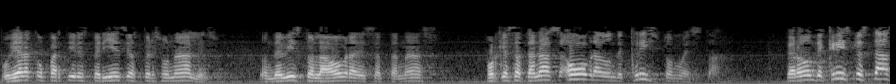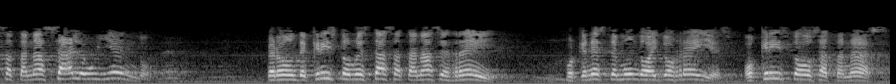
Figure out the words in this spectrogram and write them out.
Pudiera compartir experiencias personales donde he visto la obra de Satanás, porque Satanás obra donde Cristo no está. Pero donde Cristo está, Satanás sale huyendo. Pero donde Cristo no está, Satanás es rey. Porque en este mundo hay dos reyes, o Cristo o Satanás.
